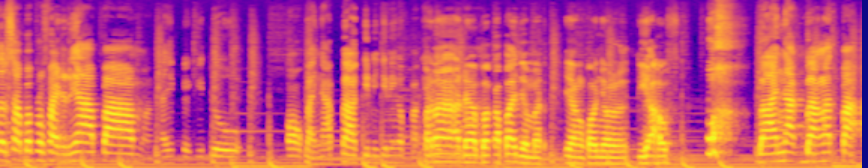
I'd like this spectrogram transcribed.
terus apa providernya apa makanya kayak gitu kok banyak bug gini gini ngebug Pernah ada bug apa aja Mar yang konyol di AUF? banyak banget pak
